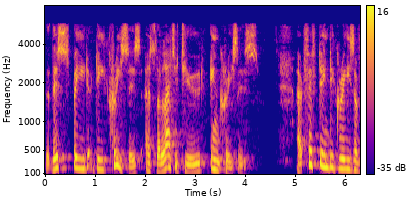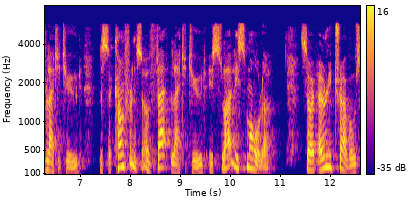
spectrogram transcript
that this speed decreases as the latitude increases. At 15 degrees of latitude, the circumference of that latitude is slightly smaller so it only travels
